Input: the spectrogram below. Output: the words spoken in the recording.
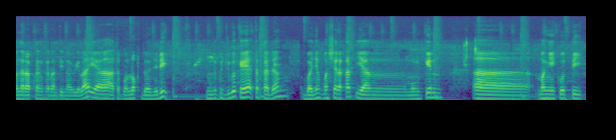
menerapkan karantina wilayah ataupun lockdown. Jadi menurutku juga kayak terkadang banyak masyarakat yang mungkin uh, mengikuti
